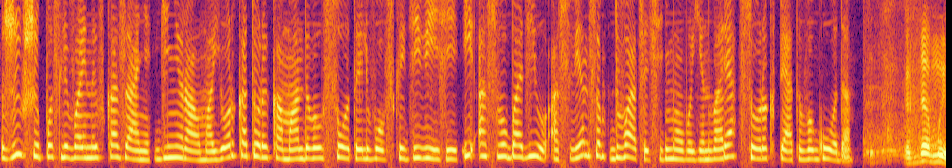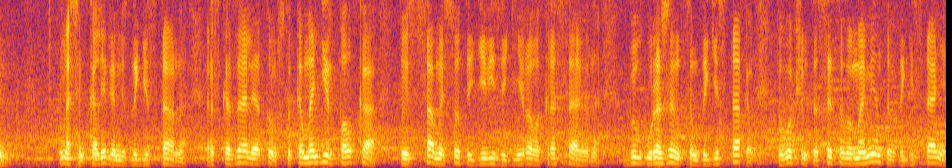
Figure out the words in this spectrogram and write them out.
живший после войны в Казани, генерал-майор, который командовал сотой Львовской дивизии и освободил Освенцим 27 января 1945 года. Когда мы нашим коллегам из Дагестана рассказали о том, что командир полка, то есть самой сотой дивизии генерала Красавина, был уроженцем Дагестана, то, в общем-то, с этого момента в Дагестане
